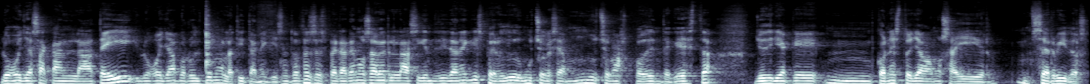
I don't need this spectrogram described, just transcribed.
luego ya sacan la TI y luego ya por último la Titan X. Entonces esperaremos a ver la siguiente Titan X, pero dudo mucho que sea mucho más potente que esta. Yo diría que mm, con esto ya vamos a ir servidos.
